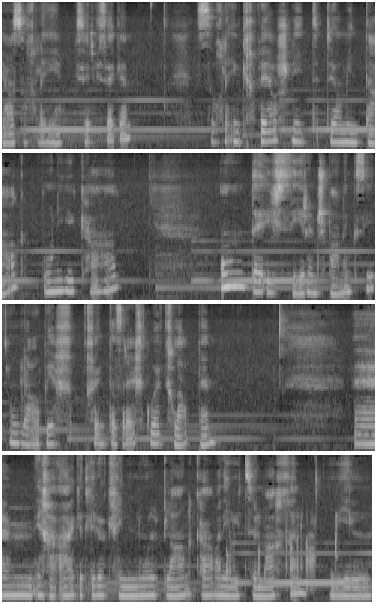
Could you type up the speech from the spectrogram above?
ja, so ein bisschen, wie soll ich sagen, so ein, bisschen ein Querschnitt durch meinen Tag, den ich heute hatte. Und der war sehr entspannend. Darum glaube ich, könnte das recht gut klappen. Ähm, ich hatte eigentlich wirklich null Plan, gehabt, was ich heute machen soll, weil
